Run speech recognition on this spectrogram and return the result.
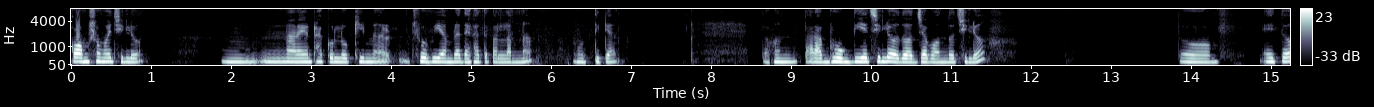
কম সময় ছিল। নারায়ণ ঠাকুর লক্ষ্মী মার ছবি আমরা দেখাতে পারলাম না। মূর্তিটা। তখন তারা ভোগ দিয়েছিল, দরজা বন্ধ ছিল। তো এই তো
